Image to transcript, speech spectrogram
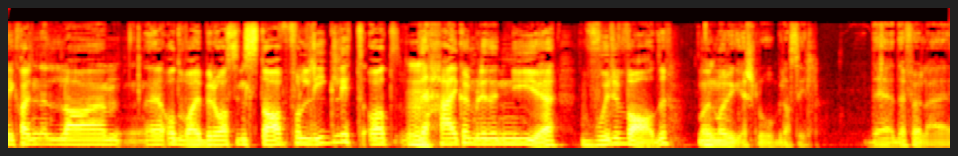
Vi kan la eh, Oddvar Brå sin stav få ligge litt, og at det her kan bli det nye 'Hvor var du?' når Norge slo Brasil. Det, det føler jeg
